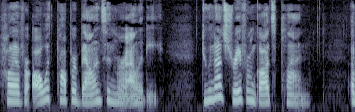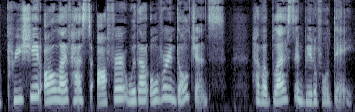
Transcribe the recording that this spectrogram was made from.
however, all with proper balance and morality. Do not stray from God's plan. Appreciate all life has to offer without overindulgence. Have a blessed and beautiful day.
